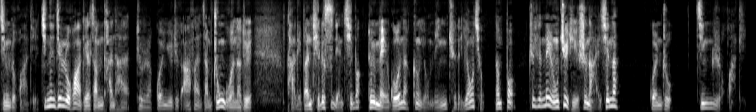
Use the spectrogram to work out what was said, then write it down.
今日话题，今天今日话题，咱们谈谈就是关于这个阿富汗。咱们中国呢对塔利班提了四点期望，对美国呢更有明确的要求。那么这些内容具体是哪一些呢？关注今日话题。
